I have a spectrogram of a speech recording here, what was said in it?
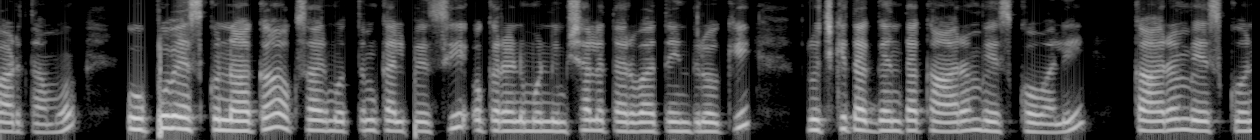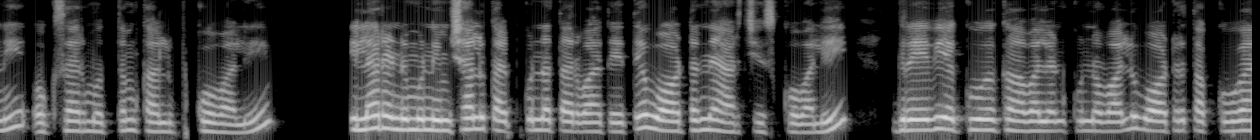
వాడతాము. ఉప్పు వేసుకున్నాక ఒకసారి మొత్తం కలిపేసి ఒక రెండు మూడు నిమిషాల తర్వాత ఇందులోకి రుచికి తగ్గంత కారం వేసుకోవాలి. కారం వేసుకొని ఒకసారి మొత్తం కలుపుకోవాలి. ఇలా రెండు మూడు నిమిషాలు కలుపుకున్న తర్వాత అయితే వాటర్ని యాడ్ చేసుకోవాలి. గ్రేవీ ఎక్కువగా కావాలనుకున్న వాళ్ళు వాటర్ తక్కువగా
